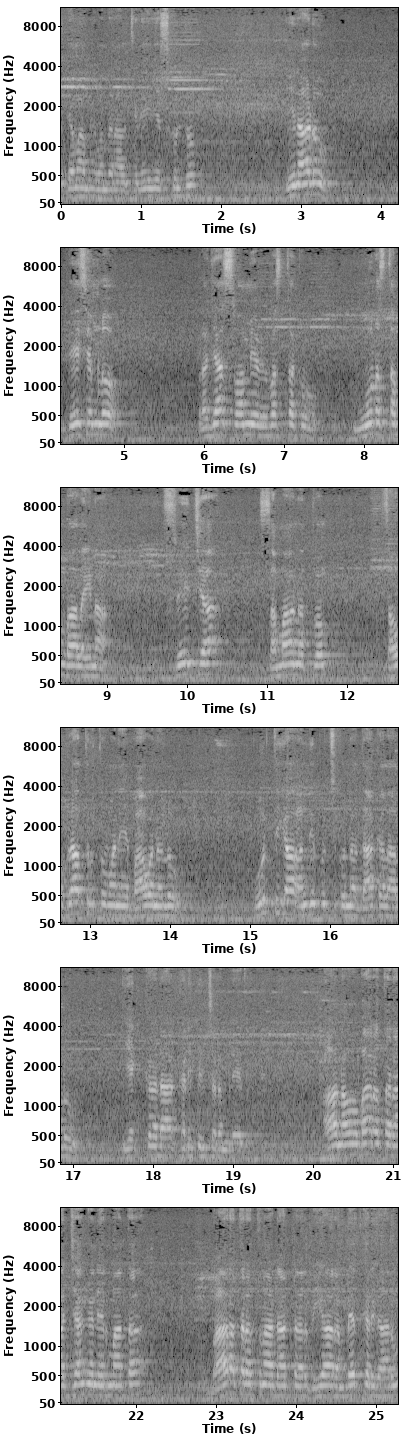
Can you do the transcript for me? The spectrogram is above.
ఉద్యమాభివందనాలు తెలియజేసుకుంటూ ఈనాడు దేశంలో ప్రజాస్వామ్య వ్యవస్థకు మూల స్తంభాలైన స్వేచ్ఛ సమానత్వం సౌభ్రాతృత్వం అనే భావనలు పూర్తిగా అందిపుచ్చుకున్న దాఖలాలు ఎక్కడా కనిపించడం లేదు. ఆ నవభారత రాజ్యాంగ నిర్మాత భారతరత్న డాక్టర్ బిఆర్ అంబేద్కర్ గారు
